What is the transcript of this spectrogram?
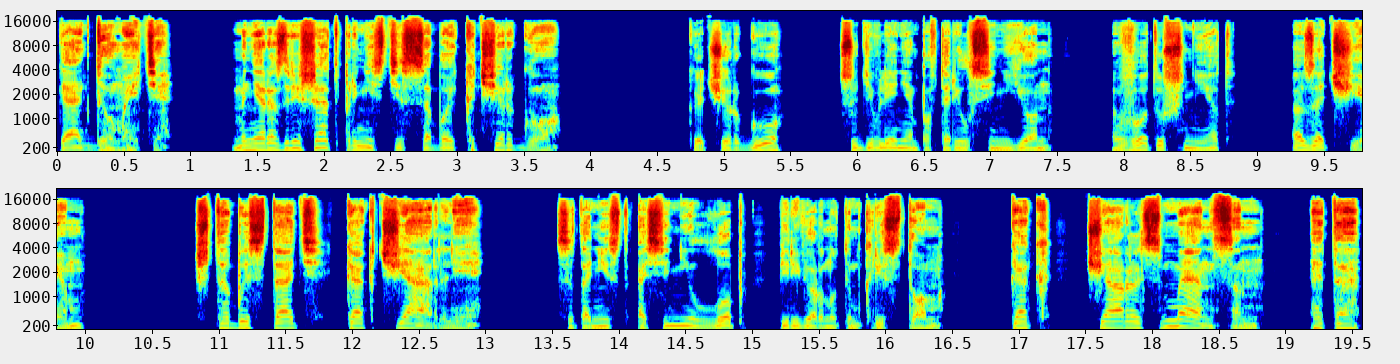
«Как думаете, мне разрешат принести с собой кочергу?» «Кочергу?» — с удивлением повторил Синьон. «Вот уж нет. А зачем?» «Чтобы стать как Чарли», — сатанист осенил лоб перевернутым крестом. «Как Чарльз Мэнсон, это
